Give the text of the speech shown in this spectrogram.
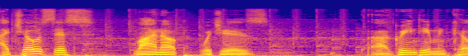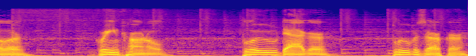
I chose this lineup which is uh, green demon killer green colonel blue dagger blue berserker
